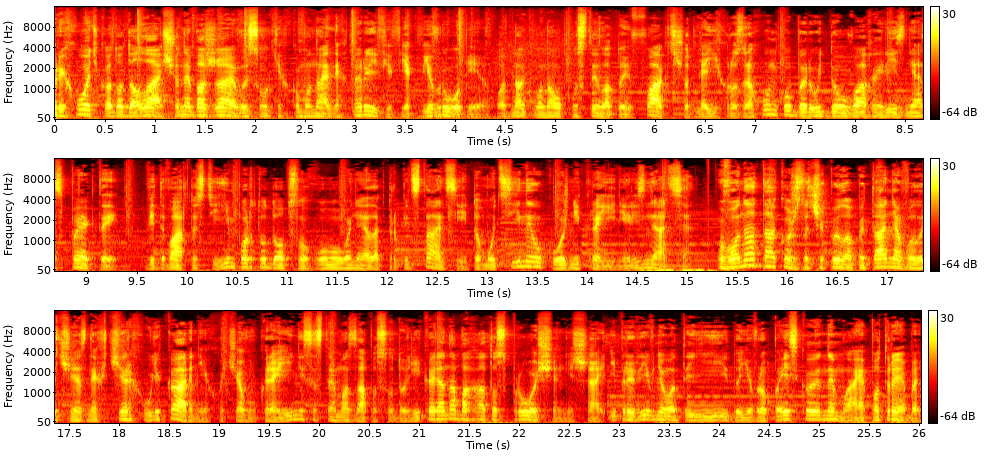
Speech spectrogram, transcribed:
Приходько додала, що не бажає високих комунальних тарифів, як в Європі, однак вона опустила той факт, що для їх розрахунку беруть до уваги різні аспекти від вартості імпорту до обслуговування електропідстанцій, тому ціни у кожній країні різняться. Вона також зачепила питання величезних черг у лікарні, хоча в Україні система запису до лікаря набагато спрощеніша, і прирівнювати її до європейської немає потреби.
